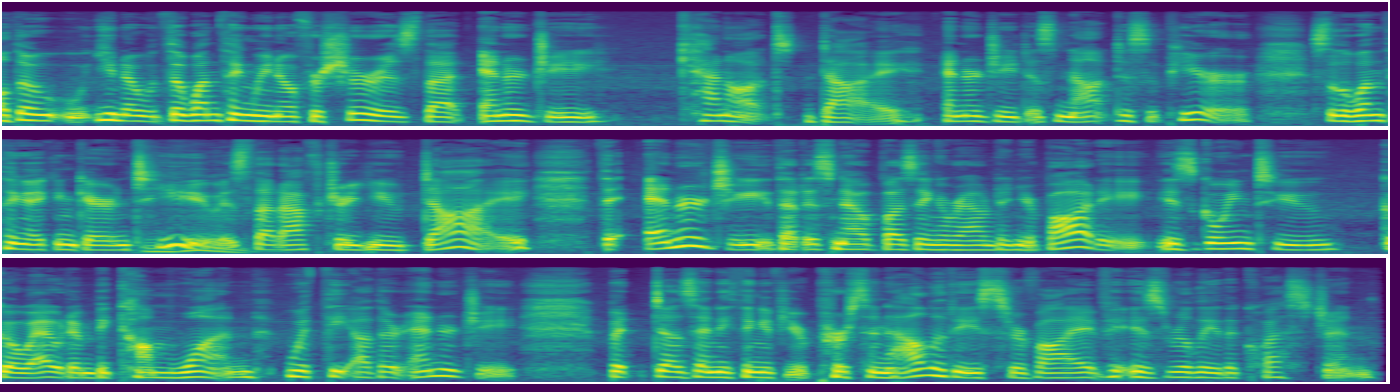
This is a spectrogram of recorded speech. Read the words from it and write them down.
Although, you know, the one thing we know for sure is that energy cannot die. Energy does not disappear. So the one thing I can guarantee Mm-hmm. you is that after you die, the energy that is now buzzing around in your body is going to go out and become one with the other energy. But does anything of your personality survive is really the question.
